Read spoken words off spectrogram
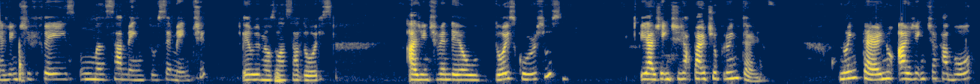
A gente fez um lançamento semente, eu e meus lançadores. A gente vendeu dois cursos e a gente já partiu para o interno. No interno, a gente acabou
